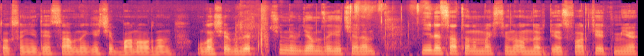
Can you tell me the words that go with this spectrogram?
097 hesabına geçip bana oradan ulaşabilir. Şimdi videomuza geçelim. Hile satın almak isteyen anlar diyoruz fark etmiyor.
